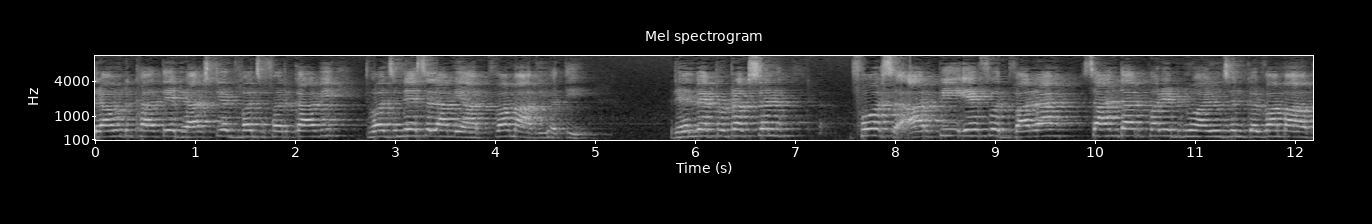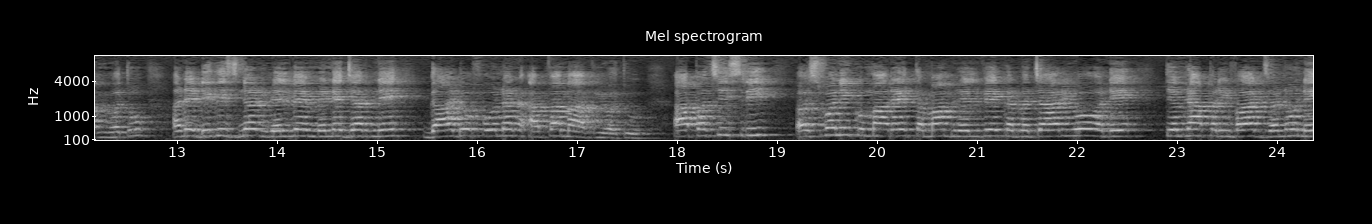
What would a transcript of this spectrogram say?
ગ્રાઉન્ડ ખાતે રાષ્ટ્રીય ધ્વજ ફરકાવી ધ્વજને સલામી આપવામાં આવી હતી. રેલવે પ્રોટેક્શન ફોર્સ આરપીએફ દ્વારા શાનદાર પરેડનું આયોજન કરવામાં આવ્યું હતું અને ડિવિઝનલ રેલવે મેનેજરને ગાર્ડ ઓફ ઓનર આપવામાં આવ્યું હતું. આ પછી શ્રી અશ્વની કુમારે તમામ રેલવે કર્મચારીઓ અને તેમના પરિવારજનોને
